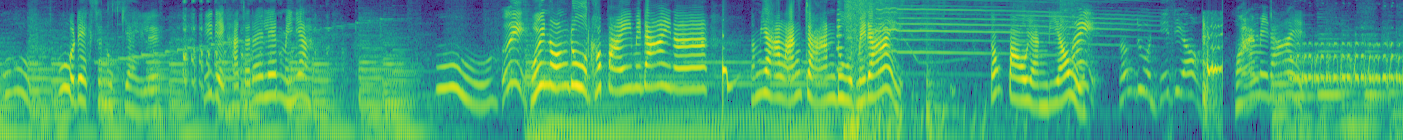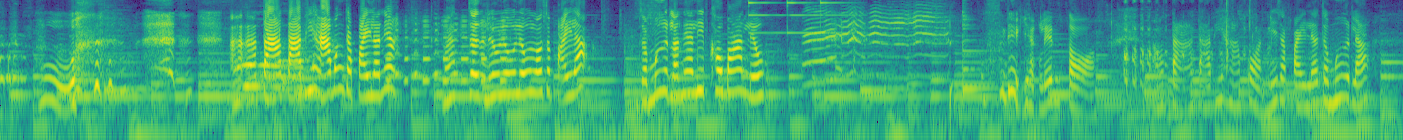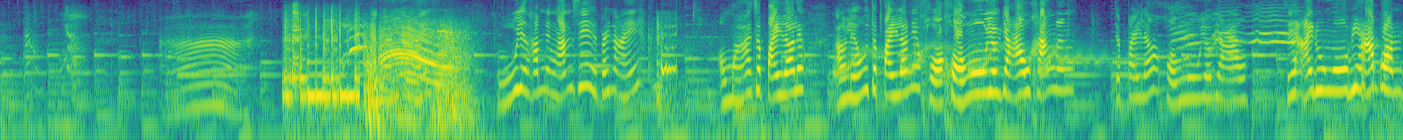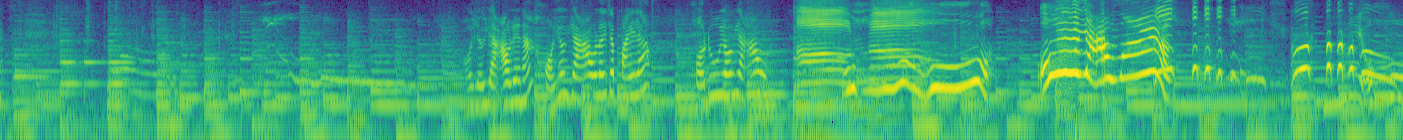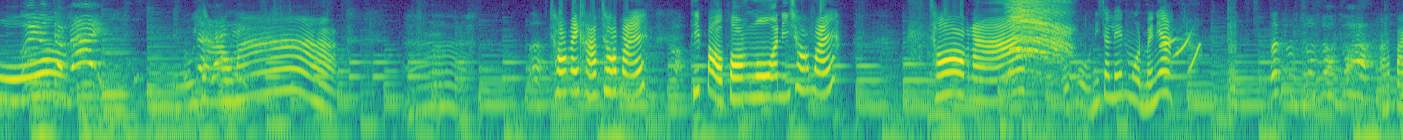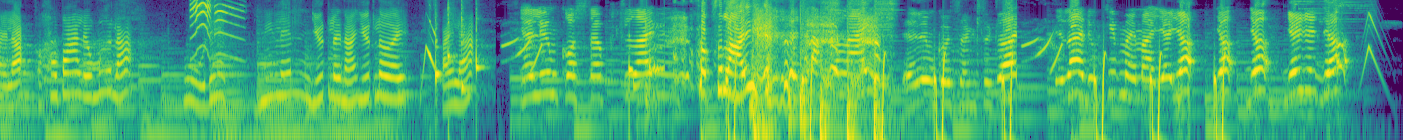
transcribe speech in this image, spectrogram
โอ้โหโอ้โหเด็กสนุกใหญ่เลย นี่เด็กฮะจะได้เล่นไหมเนี่ยโอ้โหเฮ้ยเฮ้ยน้องดูดเข้าไปไม่ได้นะ น้ำยาำยาล้างจานดูดไม่ได้ ต้องเป่าอย่างเดียวไม่ต้องดูดนิดเดียวว้ายไม่ได้โหอะอะตาตาพี่หามึงจะไปแล้วเนี่ยมาจะเร็วเร็วเร็วเราจะไปแล้วจะมืดแล้วเนี่ยรีบเข้าบ้านเร็ว เด็กอยากเล่นต่อ เอาตาตาพี่หาก่อนนี่จะไปแล้วจะมืดแล้ว อ่าอู้อย่าทำอย่างนั้นสิ ไปไหน เอามาจะไปแล้วเร็วเอาเร็วจะไปแล้วเนี่ยขอของูยาวๆครั้งหนึ่งจะไปแล้วของูยาวๆเสียหายดูงูพี่หาก่อนขอยาวๆเลยนะ ขอยาวๆเลยจะไปแล้ว ขอดูยาวๆ โอ้โห โอ้ โอ้โหเฮ้ยจับได้โอ้ยาวมากอ่าชอบไหมครับ ชอบไหม ที่เป่าฟองงูอันนี้ชอบไหม ชอบนะ โอ้โห นี่จะเล่นหมดไหมเนี่ยอะไปละ เข้าบ้านเร็วมืดละโหเด็ก นี่เล่นยึดเลยนะ ยึดเลย ไปละ อย่าลืมกด subscribe สับสไลด์ อย่าลืมกด subscribe จะได้ดูคลิปใหม่ๆเยอะๆเยอะๆเยอะๆเยอะๆ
